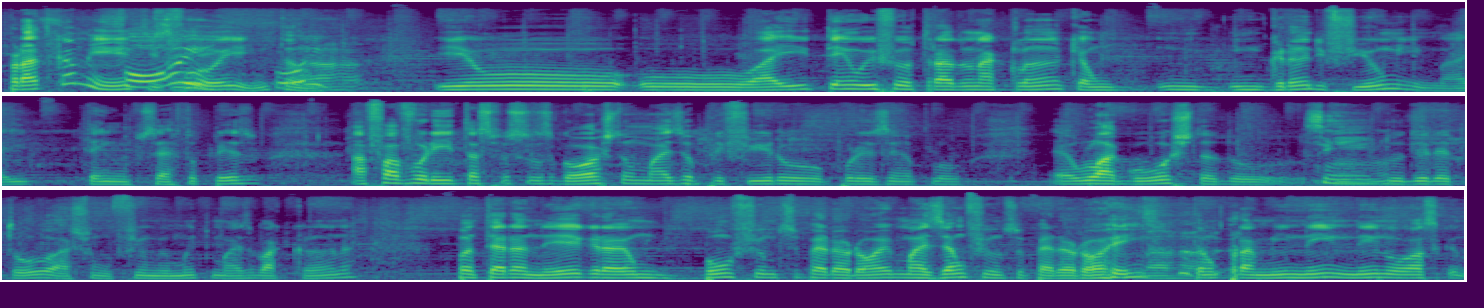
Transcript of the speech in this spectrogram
Praticamente, Foi, foi. então. foi. E o, o. Aí tem o Infiltrado na Clã, que é um, um, um grande filme, aí tem um certo peso. A favorita as pessoas gostam, mas eu prefiro, por exemplo, é o Lagosta do, Sim. do diretor, acho um filme muito mais bacana. Pantera Negra é um bom filme de super-herói, mas é um filme de super-herói, então pra mim nem, nem no Oscar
